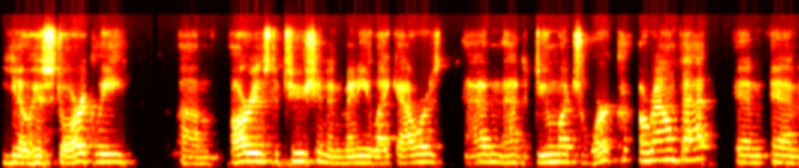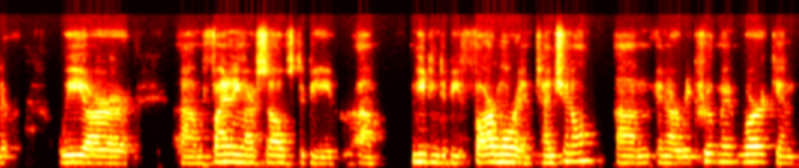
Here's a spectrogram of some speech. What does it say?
you know, historically, um, our institution and many like ours hadn't had to do much work around that. And, and we are um, finding ourselves to be um, needing to be far more intentional um, in our recruitment work. And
